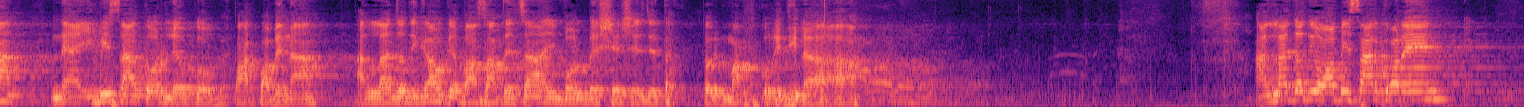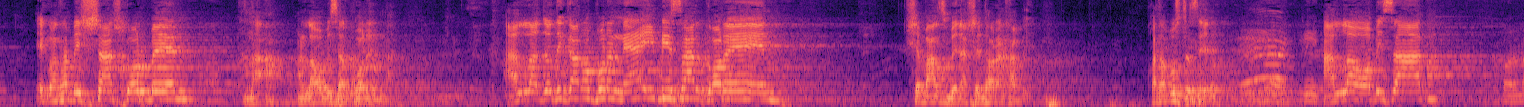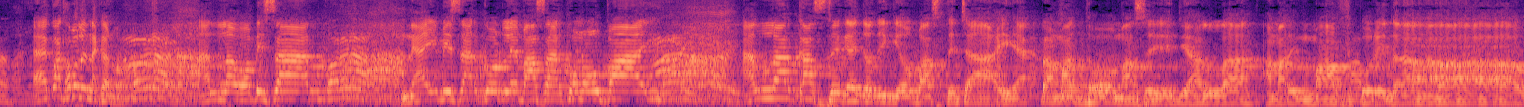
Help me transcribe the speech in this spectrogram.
ন্যায় বিচার করলেও কেউ পার পাবে না। আল্লাহ যদি কাউকে বাঁচাতে চাই বলবে, শেষে যে তোর মাফ করে দিলাম। আল্লাহ যদি অবিচার করেন এ কথা বিশ্বাস করবেন? না, আল্লাহ অবিচার করেন না। আল্লাহ যদি কারও উপরে ন্যায় বিচার করেন সে বাঁচবে না সে ধরা খাবে। কথা বুঝতেছেন? আল্লাহ অবিচার? এ, কথা বলেন না কেন? আল্লাহ অবিচার? ন্যায় বিচার করলে বাঁচার কোনো উপায় আল্লাহর কাছ থেকে যদি কেউ বাঁচতে চায় একটা মাধ্যম আছে যে আল্লাহ আমার মাফ করে দাও।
